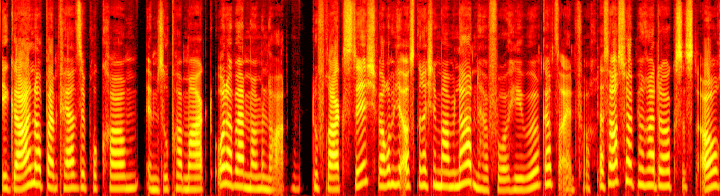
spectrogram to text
Egal ob beim Fernsehprogramm, im Supermarkt oder beim Marmeladen. Du fragst dich, warum ich ausgerechnet Marmeladen hervorhebe? Ganz einfach. Das Auswahlparadox ist auch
